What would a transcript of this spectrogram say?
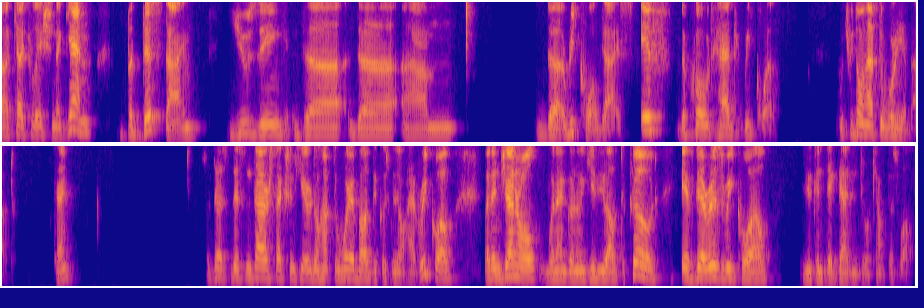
uh, calculation again, but this time using the the um, the recoil guys if the code had recoil, which we don't have to worry about, okay? So this, this entire section here, don't have to worry about because we don't have recoil. But in general, when I'm going to give you out the code, if there is recoil, you can take that into account as well.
